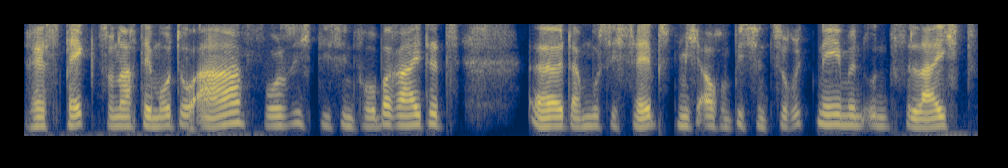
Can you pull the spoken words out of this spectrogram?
Respekt, so nach dem Motto, ah, Vorsicht, die sind vorbereitet, äh, da muss ich selbst mich auch ein bisschen zurücknehmen und vielleicht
